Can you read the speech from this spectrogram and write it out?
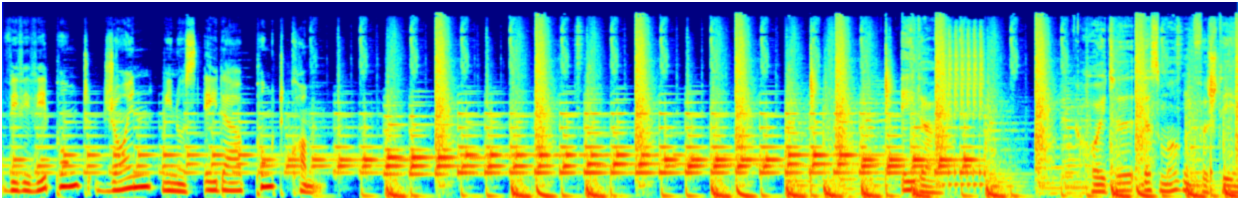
www.join-ada.com. ADA. Heute das Morgen verstehen.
